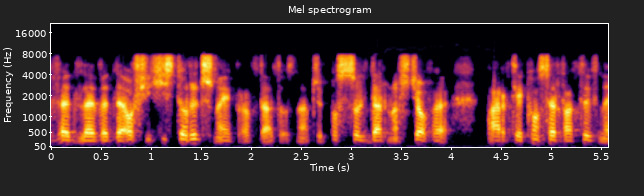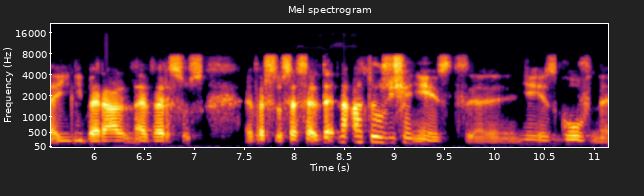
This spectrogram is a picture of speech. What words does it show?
wedle, wedle osi historycznej, prawda, to znaczy postsolidarnościowe partie konserwatywne i liberalne versus, versus SLD, no a to już dzisiaj nie jest, nie jest główny,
